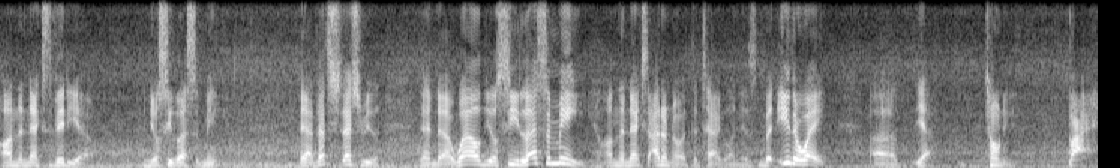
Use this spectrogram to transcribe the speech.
on the next video and you'll see less of me. Yeah, that's that should be. The, And uh, well, you'll see less of me on the next. I don't know what the tagline is, but either way, uh, yeah, Tony. Bye.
